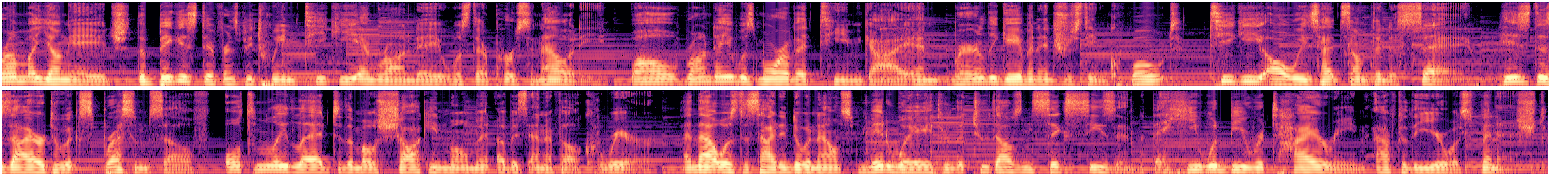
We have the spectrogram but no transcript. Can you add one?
From a young age, the biggest difference between Tiki and Rondé was their personality. While Rondé was more of a team guy and rarely gave an interesting quote, Tiki always had something to say. His desire to express himself ultimately led to the most shocking moment of his NFL career, and that was deciding to announce midway through the 2006 season that he would be retiring after the year was finished.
